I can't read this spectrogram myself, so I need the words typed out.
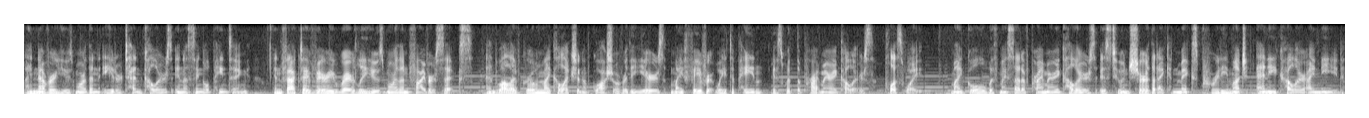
I never use more than 8 or 10 colors in a single painting. In fact, I very rarely use more than 5 or 6. And while I've grown my collection of gouache over the years, my favorite way to paint is with the primary colors, plus white. My goal with my set of primary colors is to ensure that I can mix pretty much any color I need,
